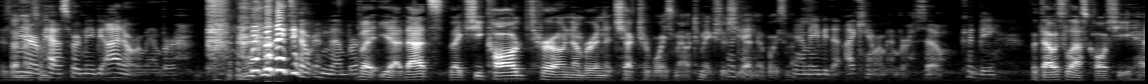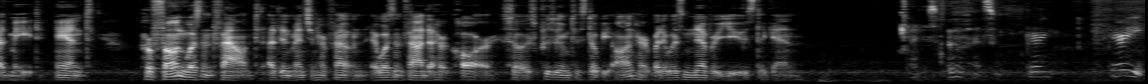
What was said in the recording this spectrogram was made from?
Is that her some- password, maybe I don't remember. I don't remember. But yeah, that's like she called her own number and it checked her voicemail to make sure she Okay. had no voicemail. yeah, maybe that I can't remember. So could be. But that was the last call she had made, and her phone wasn't found. I didn't mention her phone. It wasn't found at her car, so it was presumed to still be on her, but it was never used again. That is. Oh, that's very, very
